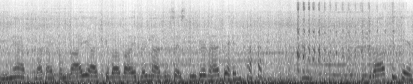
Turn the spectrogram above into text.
Ingat, wala tayong pambayad. Kababahid lang natin sa sticker natin. Traffic eh.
